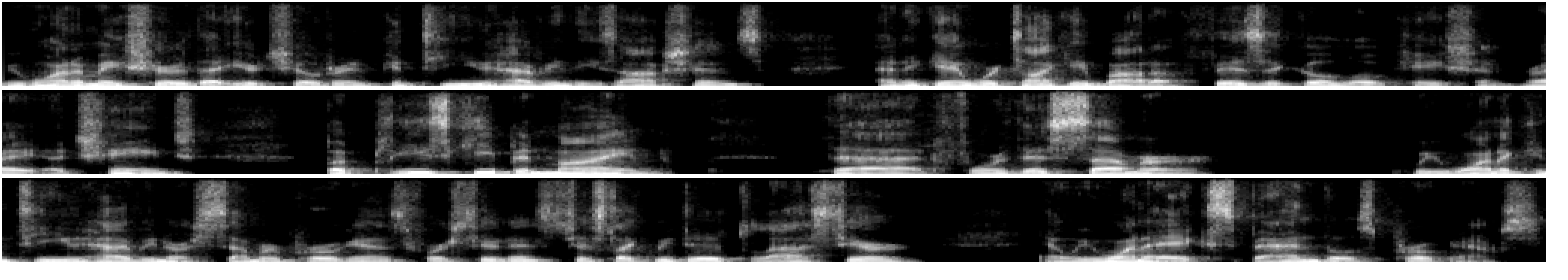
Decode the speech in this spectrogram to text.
We want to make sure that your children continue having these options. And again, we're talking about a physical location, right? A change. But please keep in mind that for this summer, we want to continue having our summer programs for students, just like we did last year. And we want to expand those programs.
